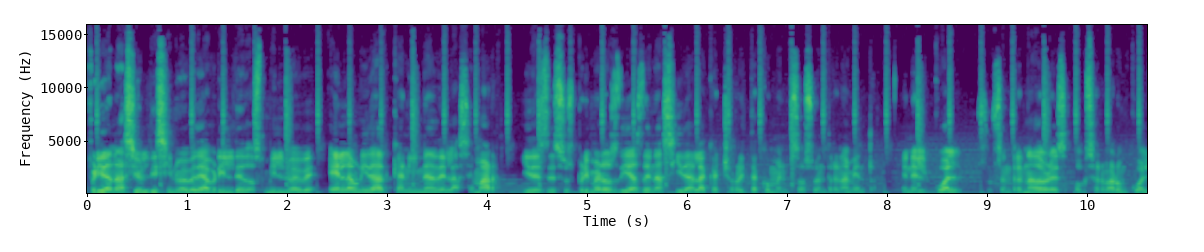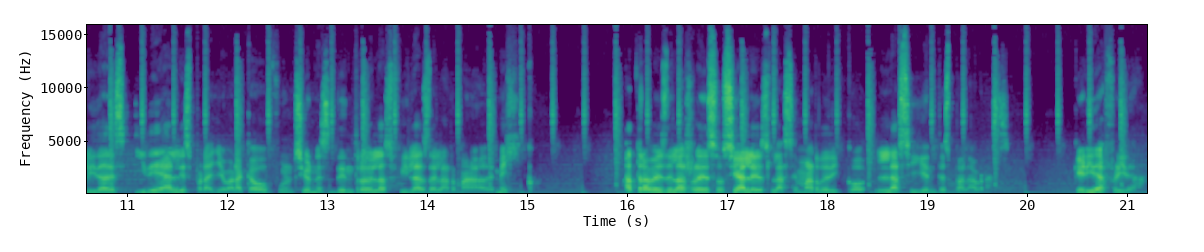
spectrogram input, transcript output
Frida nació el 19 de abril de 2009 en la unidad canina de la CEMAR y desde sus primeros días de nacida la cachorrita comenzó su entrenamiento, en el cual sus entrenadores observaron cualidades ideales para llevar a cabo funciones dentro de las filas de la Armada de México. A través de las redes sociales, la CEMAR dedicó las siguientes palabras. Querida Frida,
